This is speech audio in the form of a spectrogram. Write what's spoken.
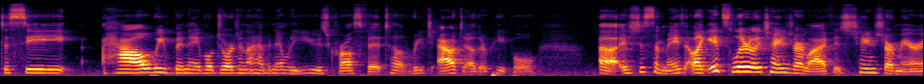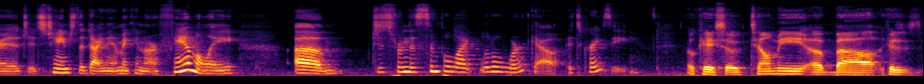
to see how we've been able, George and I have been able to use CrossFit to reach out to other people. Uh, it's just amazing. Like it's literally changed our life. It's changed our marriage. It's changed the dynamic in our family. Um, just from this simple like little workout. It's crazy. Okay, so tell me about because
